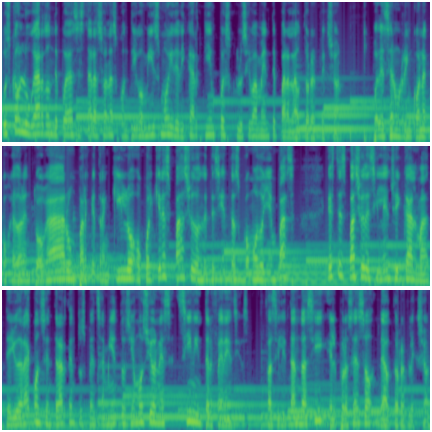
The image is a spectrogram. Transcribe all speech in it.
Busca un lugar donde puedas estar a solas contigo mismo y dedicar tiempo exclusivamente para la autorreflexión. Puede ser un rincón acogedor en tu hogar, un parque tranquilo o cualquier espacio donde te sientas cómodo y en paz. Este espacio de silencio y calma te ayudará a concentrarte en tus pensamientos y emociones sin interferencias, facilitando así el proceso de autorreflexión.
